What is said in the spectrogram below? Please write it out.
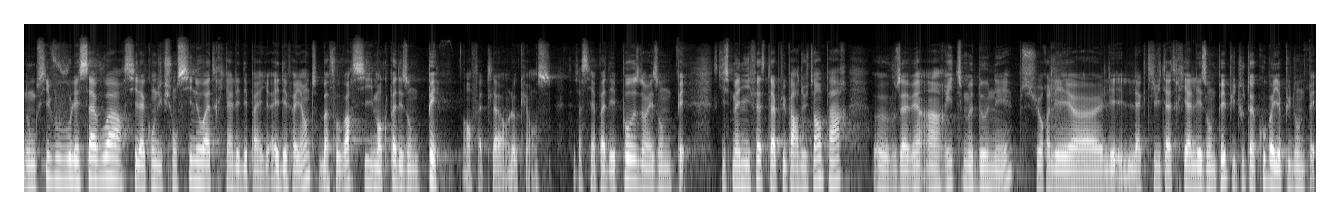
Donc, si vous voulez savoir si la conduction sinoatriale est, défaillante, il faut voir s'il manque pas des ondes P, en fait, là, en l'occurrence. C'est-à-dire s'il n'y a pas des pauses dans les ondes P. Ce qui se manifeste la plupart du temps par, euh, vous avez un rythme donné sur euh, l'activité atriale, les ondes P, puis tout à coup, bah, il n'y a plus d'ondes P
